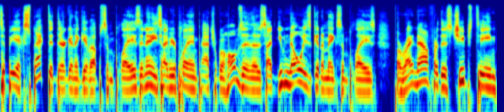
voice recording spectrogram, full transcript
to be expected they're going to give up some plays and anytime you're playing Patrick Mahomes on the other side you know he's going to make some plays. But right now for this Chiefs team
